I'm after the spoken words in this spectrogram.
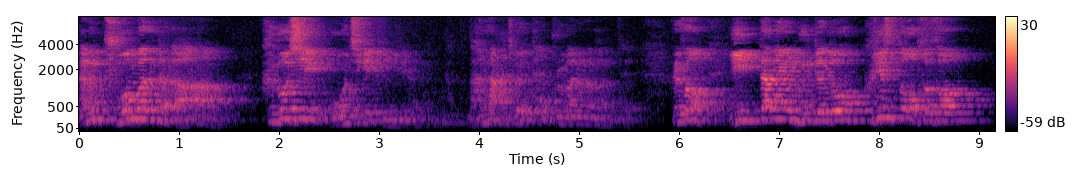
나는 구원받은 자다. 그것이 오직의 비밀이라는 겁니다. 나는 아- 절대 불가능한 건데. 그래서 이 땅의 문제도 그리스도 없어서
